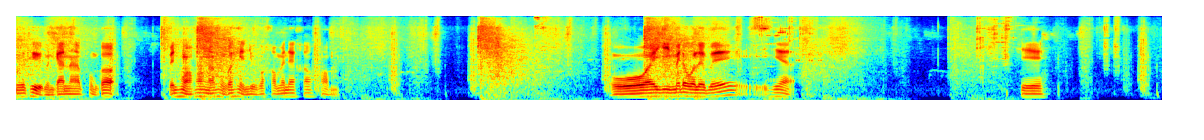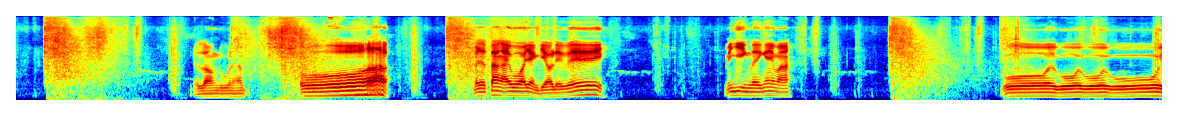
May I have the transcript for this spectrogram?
มือถือเหมือนกันนะครับ ผมก็เป็นหัวห้องนะผมก็เห็นอยู่ว่าเขาไม่ได้เข้าคอม โอ้ยยิงไม่โดนเลยเว้เฮียโอเค เดี๋ยวลองดูนะครับ โอ้ มันจะตั้งไอวอลอย่างเดียวเลยเว้ย ไม่ยิงเลยไงวะโว้ยโว้ยโว้ยโว้ย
